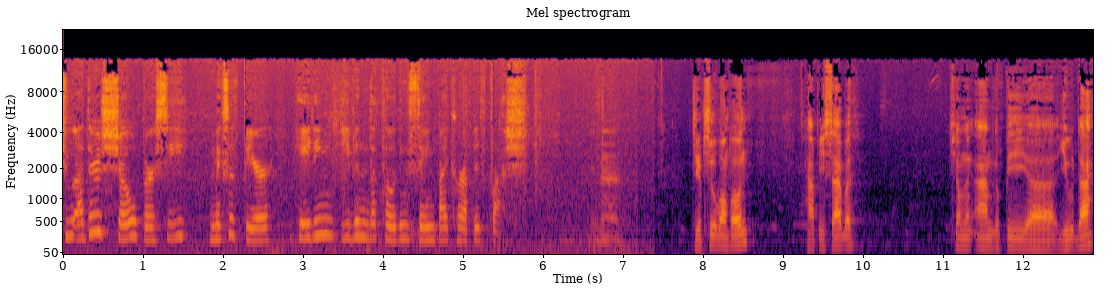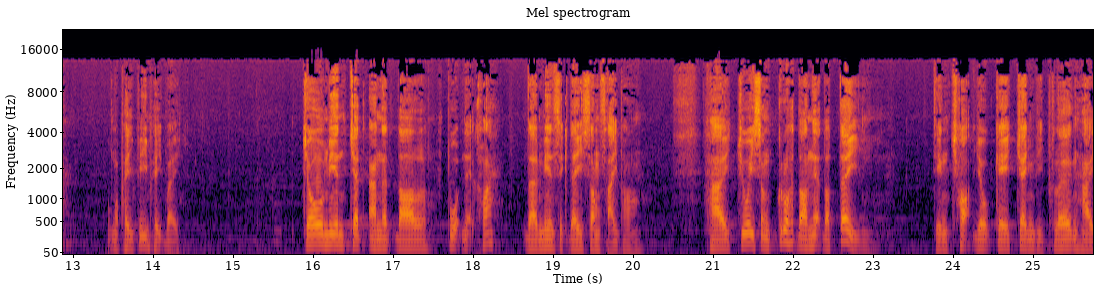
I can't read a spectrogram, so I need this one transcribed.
To others show mercy, mixed with fear, hating even the clothing stained by corrupted flesh. Amen. ជម្រាបសួរបងប្អូន Happy Sabbath ខ្ញុំនឹងអានកាពីយូដា22 23ចូលមានចិត្តអាណិតដល់ពួកអ្នកខ្លះដែលមានសេចក្តីសង្ស័យផង ហើយជួយសង្គ្រោះដល់អ្នកដតីទាំងឆក់យកគេចេញពីភ្លើង ហើយ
